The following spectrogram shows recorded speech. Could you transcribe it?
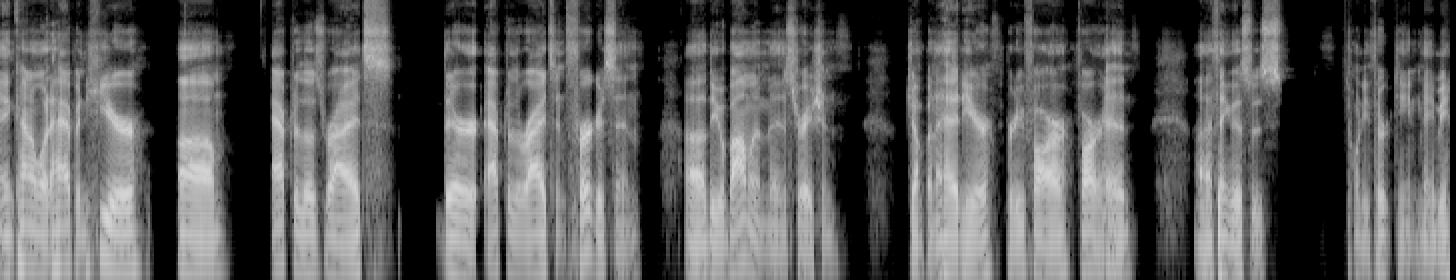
and kind of what happened here um, after those riots there after the riots in Ferguson, uh, the Obama administration, jumping ahead here, pretty far far ahead. I think this was 2013, maybe.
